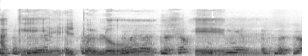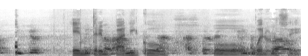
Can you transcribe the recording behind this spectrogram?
a que el pueblo eh, entre en pánico o bueno, no sé.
